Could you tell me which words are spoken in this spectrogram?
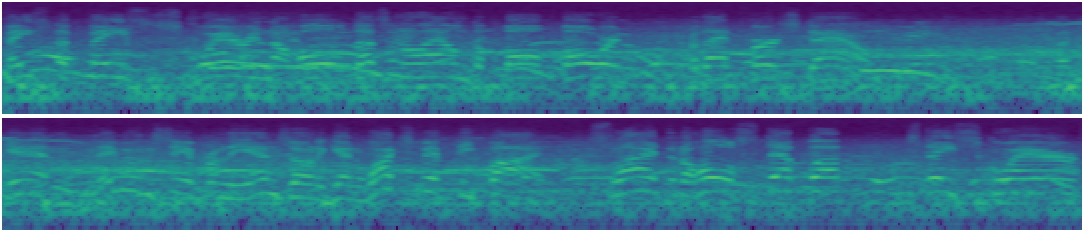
face to face, square in the hole, doesn't allow him to fall forward for that first down. Again, maybe we can see it from the end zone again. Watch 55. Slide to the hole, step up, stay square,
